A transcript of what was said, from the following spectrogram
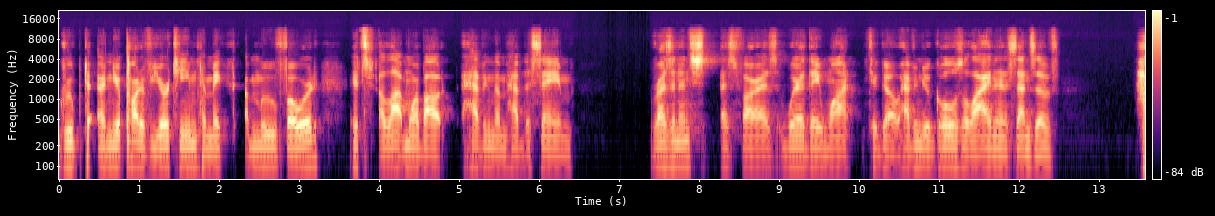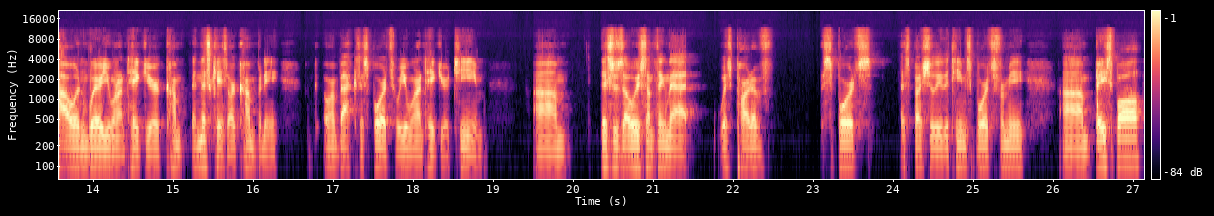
group to, and you're part of your team to make a move forward, it's a lot more about having them have the same resonance as far as where they want to go, having your goals aligned in a sense of how and where you want to take your com- in this case our company or back to sports where you want to take your team. Um, this was always something that was part of sports, especially the team sports for me. Um, baseball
